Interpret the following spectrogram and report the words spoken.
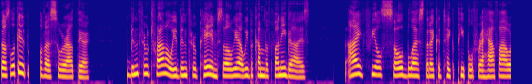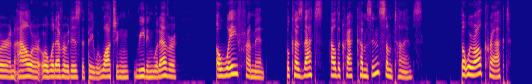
those look at all of us who are out there. We've been through trauma, we've been through pain. So yeah, we become the funny guys. I feel so blessed that I could take people for a half hour, an hour, or whatever it is that they were watching, reading, whatever, away from it, because that's how the crack comes in sometimes. But we're all cracked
